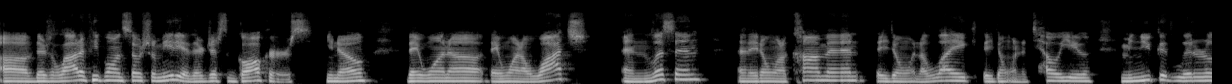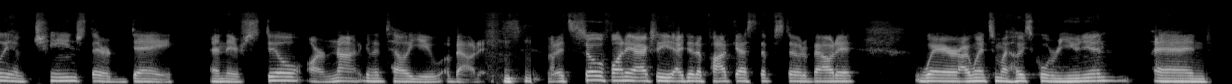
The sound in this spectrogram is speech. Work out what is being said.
of there's a lot of people on social media they're just gawkers you know they want to they want to watch and listen and they don't want to comment they don't want to like they don't want to tell you i mean you could literally have changed their day and they still are not going to tell you about it. it's so funny. Actually, I did a podcast episode about it where I went to my high school reunion and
